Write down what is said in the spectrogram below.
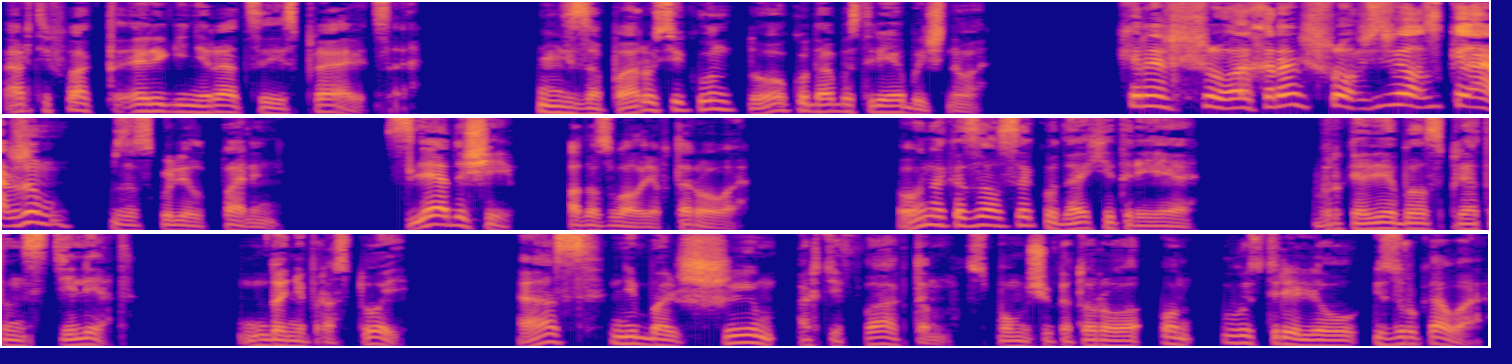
артефакт регенерации справится. Не за пару секунд, но куда быстрее обычного. «Хорошо, хорошо, все скажем», — заскулил парень. «Следующий», — подозвал я второго. Он оказался куда хитрее. В рукаве был спрятан стилет. Да не простой, а с небольшим артефактом, с помощью которого он выстреливал из рукава.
